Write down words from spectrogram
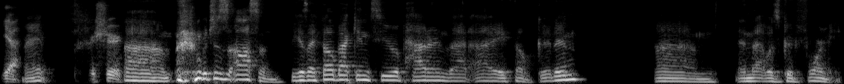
Yeah. Right For sure. um, which is awesome because I fell back into a pattern that I felt good in, um, and that was good for me.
